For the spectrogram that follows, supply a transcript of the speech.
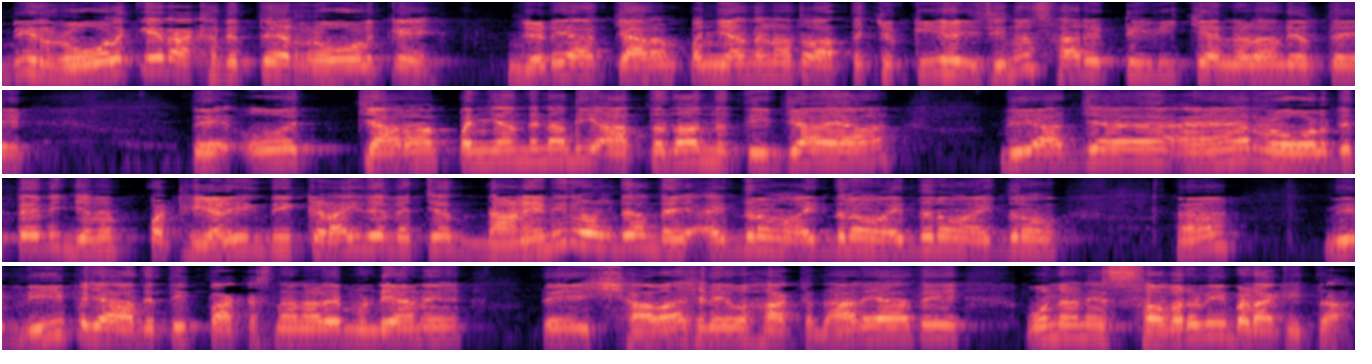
ਵੀ ਰੋਲ ਕੇ ਰੱਖ ਦਿੱਤੇ, ਰੋਲ ਕੇ। ਜਿਹੜੇ ਆ ਚਾਰਾਂ ਪੰਜਾਂ ਦਿਨਾਂ ਤੋਂ ਅੱਤ ਚੁੱਕੀ ਹੋਈ ਸੀ ਨਾ ਸਾਰੇ ਟੀਵੀ ਚੈਨਲਾਂ ਦੇ ਉੱਤੇ ਤੇ ਉਹ ਚਾਰਾਂ ਪੰਜਾਂ ਦਿਨਾਂ ਦੀ ਅੱਤ ਦਾ ਨਤੀਜਾ ਆ ਵੀ ਅੱਜ ਐ ਰੋਲ ਦਿੱਤੇ ਵੀ ਜਿਵੇਂ ਭੱਠੀ ਵਾਲੀ ਦੀ ਕੜਾਈ ਦੇ ਵਿੱਚ ਦਾਣੇ ਨਹੀਂ ਰੋਲਦੇ ਹੁੰਦੇ, ਇਧਰੋਂ ਇਧਰੋਂ ਇਧਰੋਂ ਇਧਰੋਂ, ਹਾਂ? ਵੀ 20 ਪਜਾ ਦਿੱਤੀ ਪਾਕਿਸਤਾਨ ਵਾਲੇ ਮੁੰਡਿਆਂ ਨੇ ਤੇ ਸ਼ਾਬਾਸ਼ ਦੇ ਉਹ ਹੱਕਦਾਰ ਆ ਤੇ ਉਹਨਾਂ ਨੇ ਸਬਰ ਵੀ ਬੜਾ ਕੀਤਾ।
